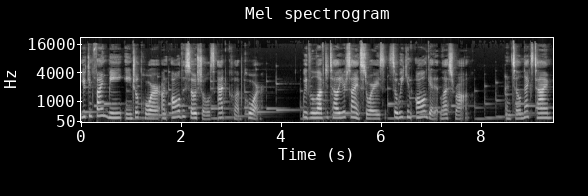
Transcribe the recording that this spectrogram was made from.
You can find me, Angel Core, on all the socials at Club Core. We'd love to tell your science stories so we can all get it less wrong. Until next time.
